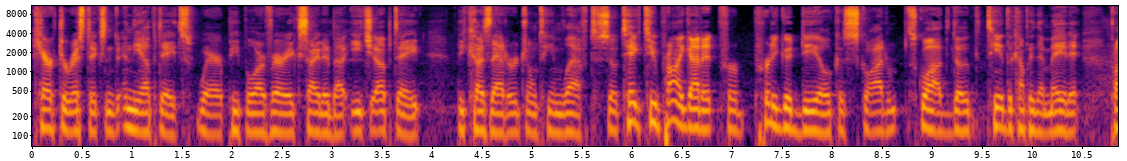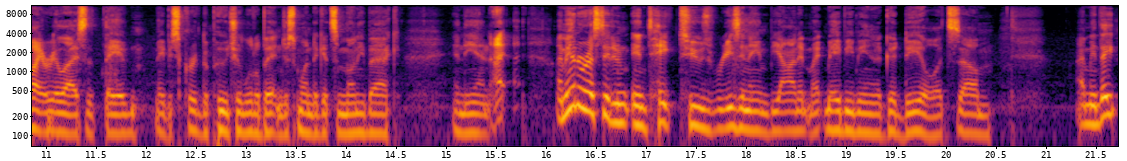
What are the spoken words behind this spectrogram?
characteristics in, in the updates where people are very excited about each update because that original team left. So Take Two probably got it for a pretty good deal because Squad Squad the team the company that made it probably realized that they maybe screwed the pooch a little bit and just wanted to get some money back in the end. I I'm interested in, in Take Two's reasoning beyond it might maybe being a good deal. It's um I mean they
